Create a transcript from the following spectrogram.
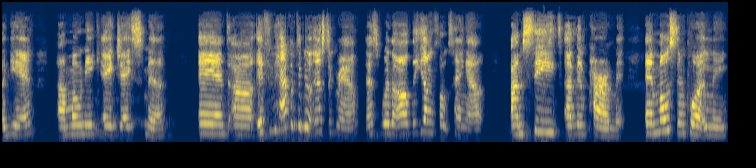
again, uh, Monique AJ Smith. And uh, if you happen to be on Instagram, that's where the, all the young folks hang out. I'm Seeds of Empowerment. And most importantly,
